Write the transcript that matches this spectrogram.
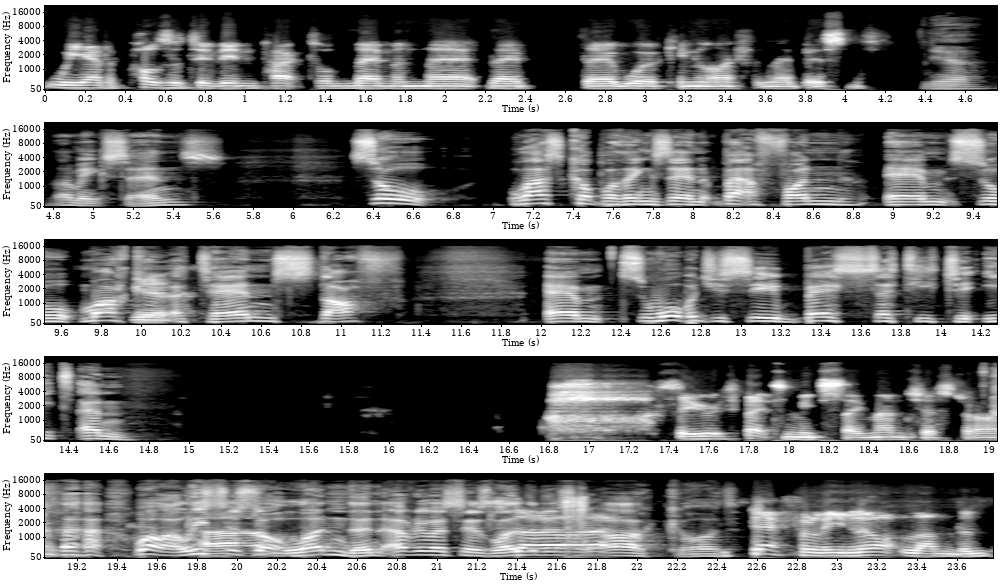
we had a positive impact on them and their their their working life and their business. Yeah, that makes sense. So, last couple of things then, a bit of fun. Um, so, mark Yeah. out of 10 stuff. Um, so, what would you say best city to eat in? So you're expecting me to say Manchester, aren't you? well, at least it's not London. Everyone says London. Um, so- like, oh, God. Definitely not London.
